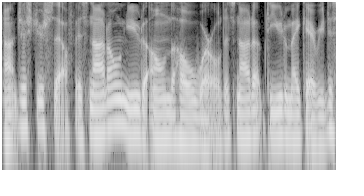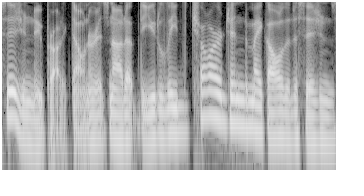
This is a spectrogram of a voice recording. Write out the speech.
not just yourself. It's not on you to own the whole world. It's not up to you to make every decision, new product owner. It's not up to you to lead the charge and to make all the decisions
